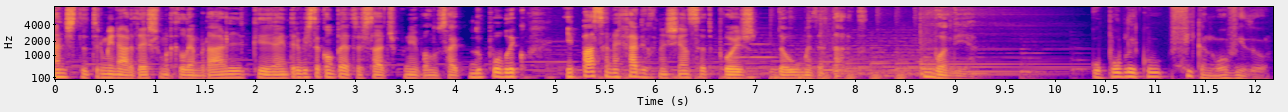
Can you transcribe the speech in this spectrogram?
Antes de terminar, deixe-me relembrar-lhe que a entrevista completa está disponível no site do Público e passa na Rádio Renascença depois da uma da tarde. Um bom dia. O Público fica no ouvido.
